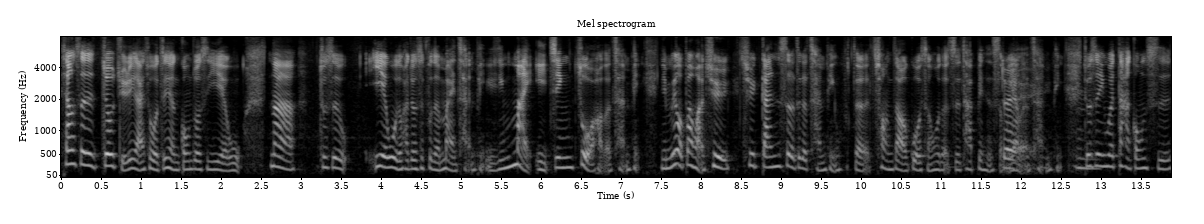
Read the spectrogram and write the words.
像是就举例来说，我之前工作是业务，那就是。业务的话就是负责卖产品，已经卖已经做好的产品，你没有办法去去干涉这个产品的创造过程，或者是它变成什么样的产品，就是因为大公司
